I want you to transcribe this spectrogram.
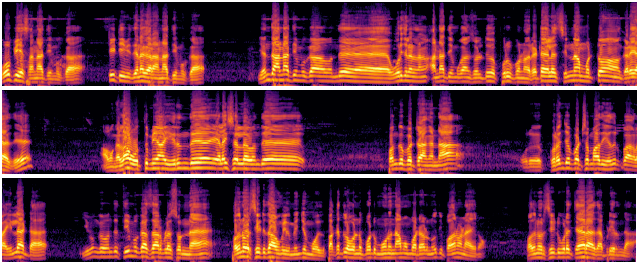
ஓபிஎஸ் அதிமுக டிடிவி தினகரன் அதிமுக எந்த அதிமுக வந்து ஒரிஜினல் அதிமுகன்னு சொல்லிட்டு ப்ரூவ் பண்ணோம் ரெட்டையில் சின்னம் மட்டும் கிடையாது. அவங்கெல்லாம் ஒத்துமையாக இருந்து எலெக்ஷனில் வந்து பங்கு பெற்றாங்கன்னா ஒரு குறைஞ்சபட்சமாவது எதிர்பார்க்கலாம். இல்லாட்டா இவங்க வந்து திமுக சார்பில் சொன்ன பதினோரு சீட்டு தான் அவங்களுக்கு மிஞ்சும் போகுது பக்கத்தில் ஒன்று போட்டு மூணு நாமம் போட்டாலும் நூற்றி பதினொன்றாயிரம் பதினோரு சீட்டு கூட சேராது அப்படி இருந்தால்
